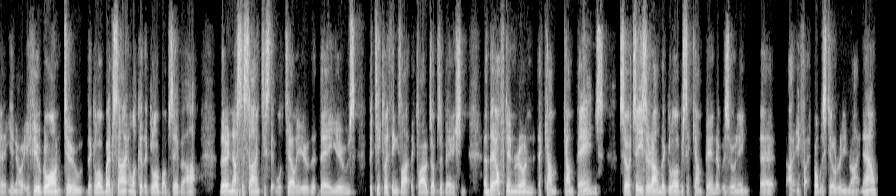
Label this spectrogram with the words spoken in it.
Uh, you know, if you go on to the Globe website and look at the Globe Observer app, there are NASA scientists that will tell you that they use particularly things like the clouds observation, and they often run camp campaigns so Trees Around the Globe is a campaign that was running, uh, in fact, probably still running right now.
